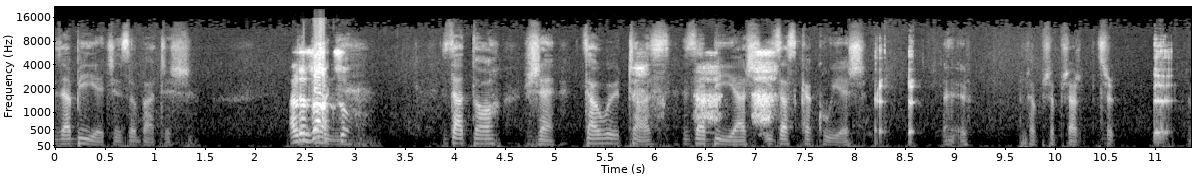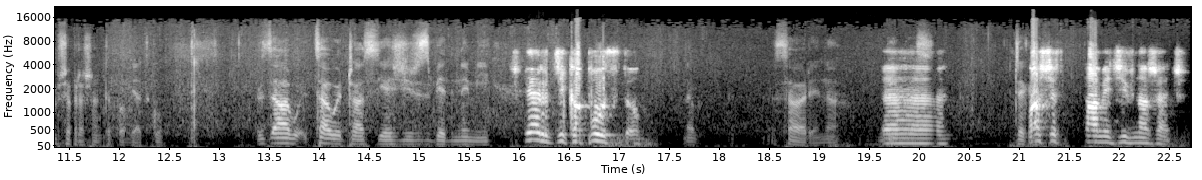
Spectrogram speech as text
Zabiję cię, zobaczysz. Ale za co? Za to, że cały czas zabijasz i zaskakujesz. Prze- Przepraszam, prze- przepraszam to powiadku. Cały, cały czas jeździsz z biednymi. Śmierdzi kapustą. Sorry, no. Eee, Czekaj, właśnie tam jest dziwna rzecz.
